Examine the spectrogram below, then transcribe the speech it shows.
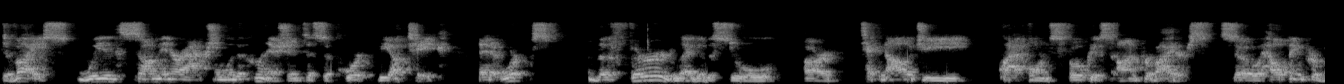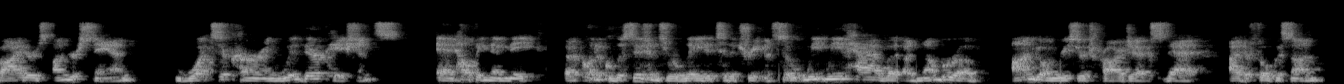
device with some interaction with a clinician to support the uptake that it works. The third leg of the stool are technology platforms focused on providers. So helping providers understand what's occurring with their patients and helping them make uh, clinical decisions related to the treatment. So we, we have a, a number of ongoing research projects that either focus on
